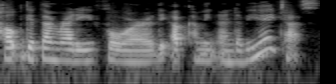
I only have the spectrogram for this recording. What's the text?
help get them ready for the upcoming NWEA tests.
